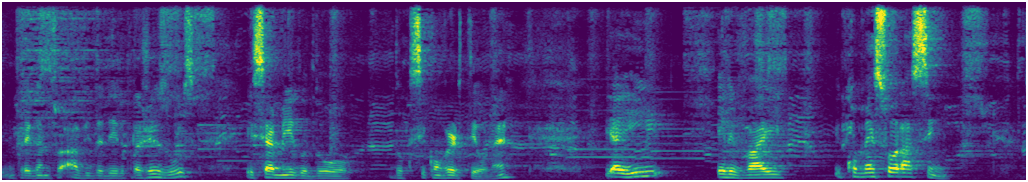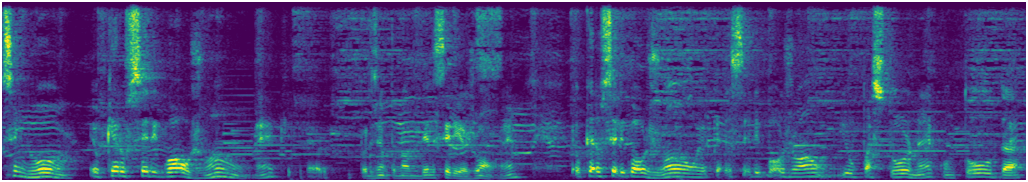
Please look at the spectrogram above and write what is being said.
Entregando a vida dele para Jesus, esse amigo do, do que se converteu, né? E aí ele vai e começa a orar assim: Senhor, eu quero ser igual ao João, né? Por exemplo, o nome dele seria João, né? Eu quero ser igual ao João, eu quero ser igual ao João. E o pastor, né, com toda,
